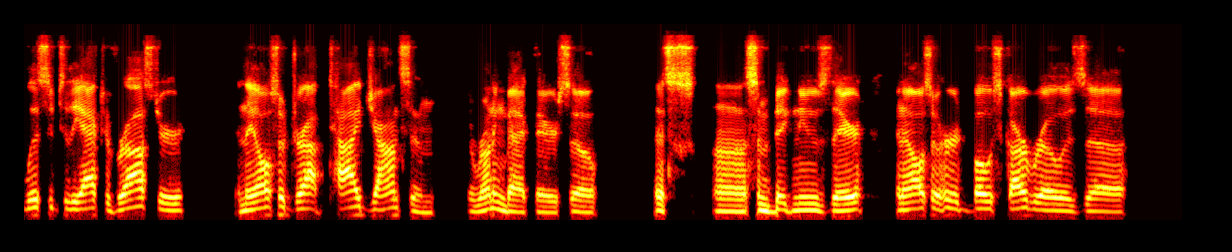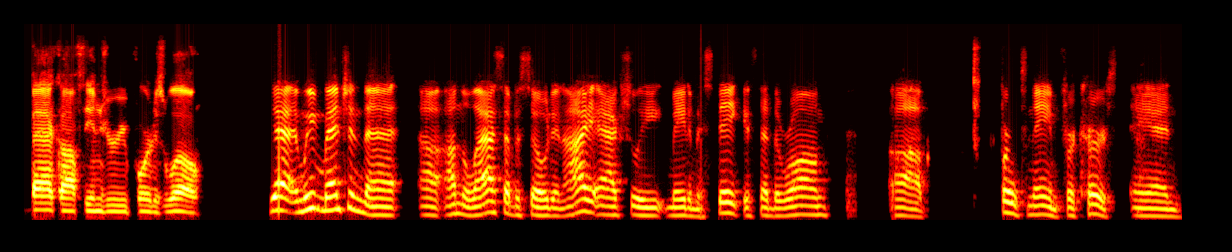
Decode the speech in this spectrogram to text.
listed to the active roster, and they also dropped Ty Johnson, the running back there. So that's uh, some big news there. And I also heard Bo Scarborough is uh, back off the injury report as well. Yeah, and we mentioned that uh, on the last episode, and I actually made a mistake and said the wrong uh, first name for Kearse, and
